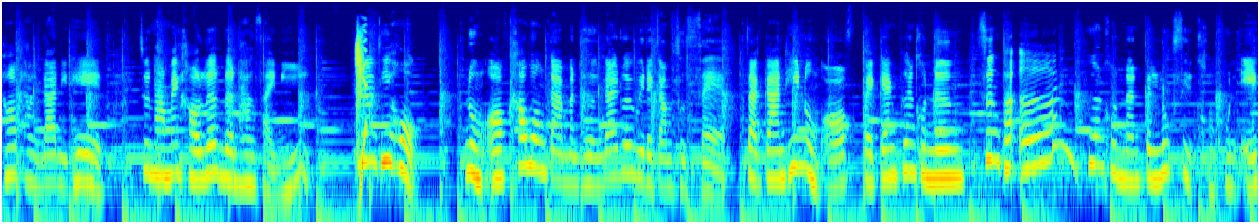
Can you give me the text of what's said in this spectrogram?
ชอบทางด้านนิเทศ จึงทำให้เขาเลือกเดินทางสายนี้ เรื่องที่ 6 หนุ่มออฟเข้าวงการบันเทิงได้ด้วยวีรกรรมสุดแสบ จากการที่หนุ่มออฟไปแกล้งเพื่อนคนหนึง ซึ่งเผอิญเพื่อนคนนั้นเป็นลูกศิษย์ของคุณ X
